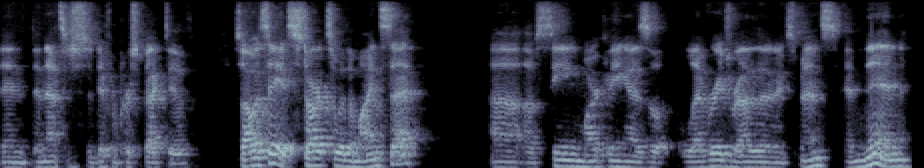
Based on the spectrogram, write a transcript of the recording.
then then that's just a different perspective. So I would say it starts with a mindset uh, of seeing marketing as a leverage rather than an expense, and then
